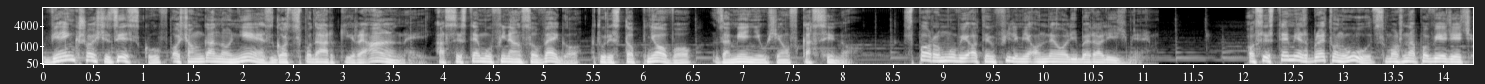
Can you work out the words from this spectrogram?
Większość zysków osiągano nie z gospodarki realnej, a z systemu finansowego, który stopniowo zamienił się w kasyno. Sporo mówię o tym filmie o neoliberalizmie. O systemie z Bretton Woods można powiedzieć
